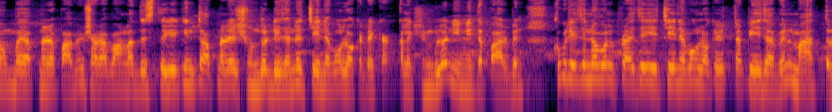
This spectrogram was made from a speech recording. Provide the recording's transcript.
লম্বায় আপনারা পাবেন। সারা বাংলাদেশ থেকে কিন্তু আপনারা এই সুন্দর ডিজাইনের চেন এবং লকেটের কালেকশনগুলো নিয়ে নিতে পারবেন। খুব রিজনেবল প্রাইসে এই চেন এবং লকেটটা পেয়ে যাবেন। মাত্র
